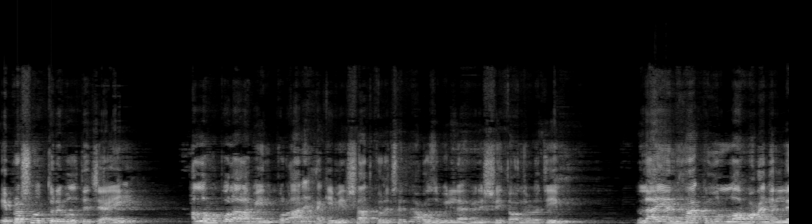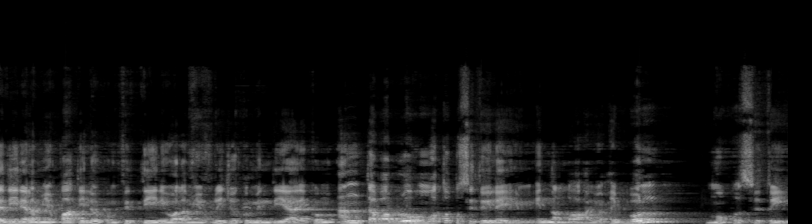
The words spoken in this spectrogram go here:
এই প্রশ্ন উত্তরে বলতে চাই আল্লাহ রাব্বুল আলামিন কোরআনে হাকিম ইরশাদ করেছেন আউযুবিল্লাহি মিনাশ শাইতানির রাজীম لا ينهاكم الله عن الذين لم يقاتلوكم في الدين ولم يخرجوكم من دياركم أن تبروهم وتقسطوا إليهم إن الله يحب المقسطين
